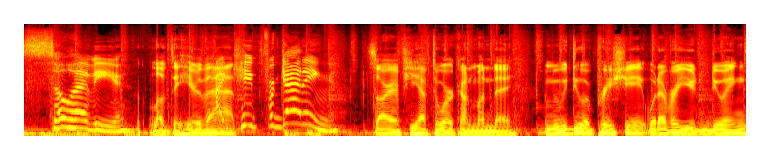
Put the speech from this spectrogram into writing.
So heavy. Love to hear that. I keep forgetting. Sorry if you have to work on Monday. I mean, we do appreciate whatever you're doing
